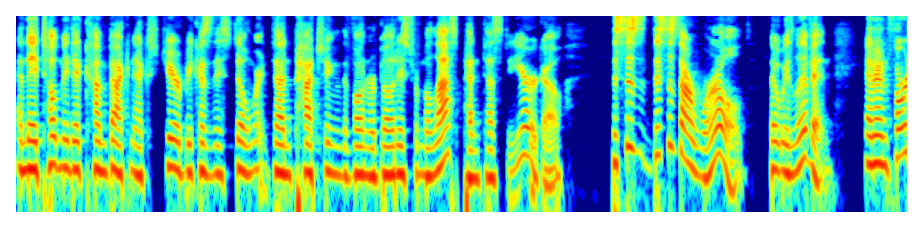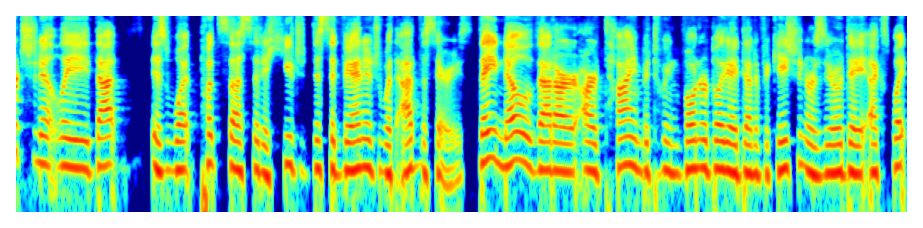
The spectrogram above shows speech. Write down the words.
and they told me to come back next year because they still weren't done patching the vulnerabilities from the last pen test a year ago. This is this is our world that we live in. And unfortunately, that is what puts us at a huge disadvantage with adversaries. They know that our, our time between vulnerability identification or zero day exploit.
